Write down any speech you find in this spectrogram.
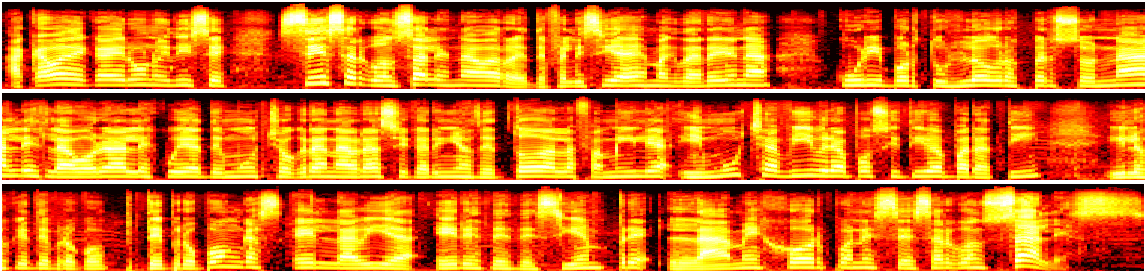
Acaba de caer uno y dice, César González Navarrete, felicidades Magdalena, Curi por tus logros personales, laborales, cuídate mucho, gran abrazo y cariños de toda la familia y mucha vibra positiva para ti y los que te, te propongas en la vida. Eres desde siempre la mejor, pone César González.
